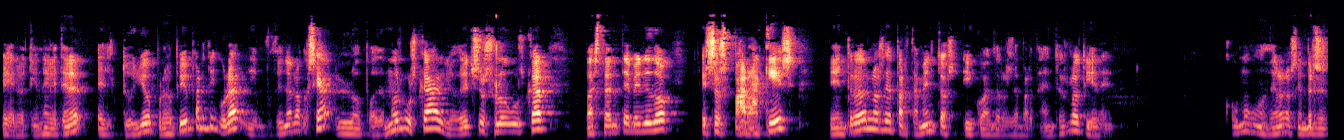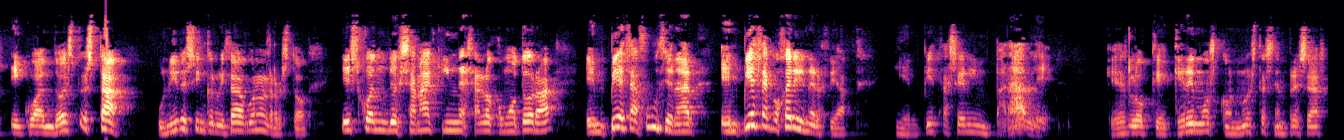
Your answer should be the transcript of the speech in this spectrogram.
Pero tiene que tener el tuyo propio y particular, y en función de lo que sea, lo podemos buscar. Yo, de hecho, suelo buscar bastante a menudo esos para qué dentro de los departamentos, y cuando los departamentos lo tienen, cómo funcionan las empresas. Y cuando esto está unido y sincronizado con el resto, es cuando esa máquina, esa locomotora, empieza a funcionar, empieza a coger inercia y empieza a ser imparable, que es lo que queremos con nuestras empresas,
